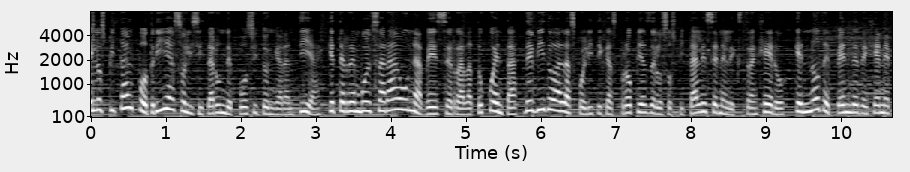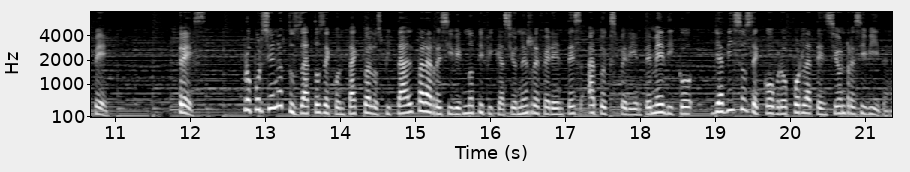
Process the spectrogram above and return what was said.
El hospital podría solicitar un depósito en garantía que te reembolsará una vez cerrada tu cuenta debido a las políticas propias de los hospitales en el extranjero que no depende de GNP. 3. Proporciona tus datos de contacto al hospital para recibir notificaciones referentes a tu expediente médico y avisos de cobro por la atención recibida.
